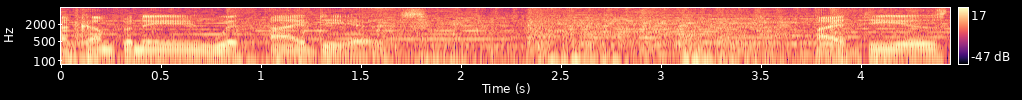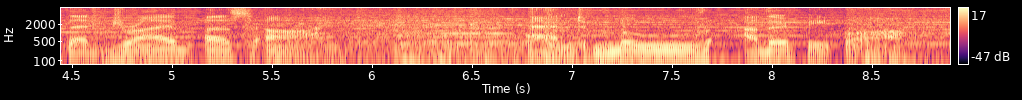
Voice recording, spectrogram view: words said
A company with ideas. Ideas that drive us on and move other people.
